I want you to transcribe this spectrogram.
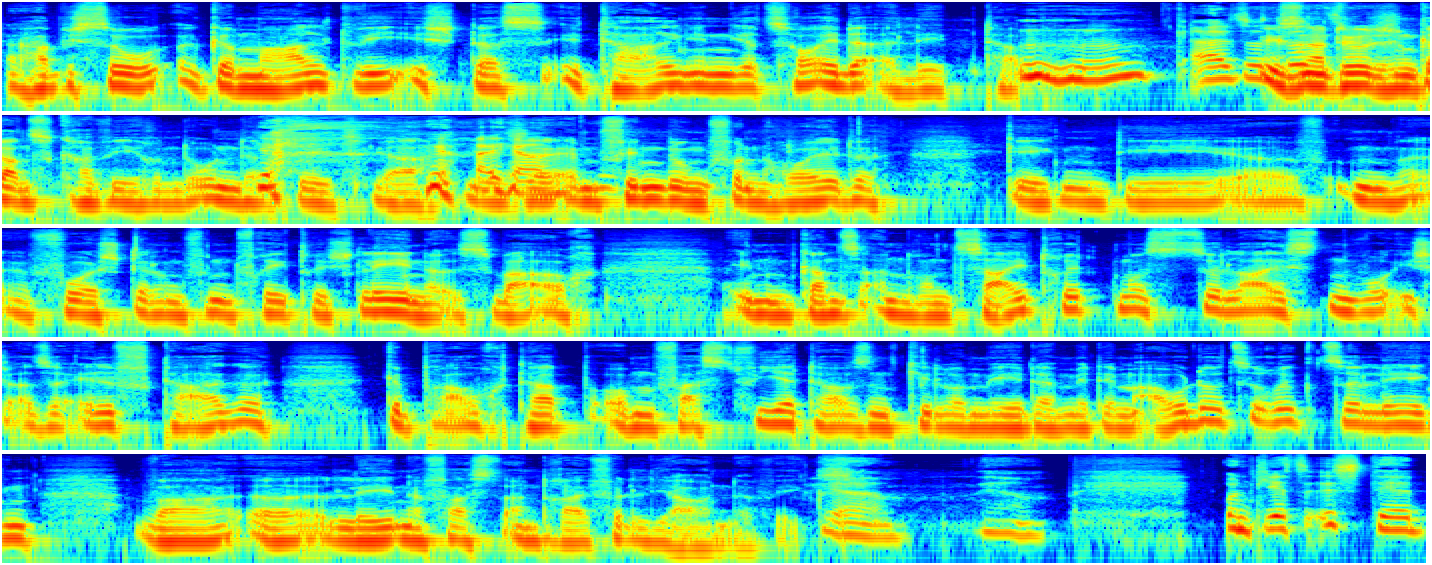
habe ich so gemalt, wie ich das Italien jetzt heute erlebt habe. Mhm, also ist natürlich ein ganz gravierender Unterschied, ja, ja, ja diese ja. Empfindung von heute gegen die äh, Vorstellung von Friedrich Lehne. Es war auch in einem ganz anderen Zeitrhythmus zu leisten, wo ich also elf Tage gebraucht habe, um fast 4000 Kilometer mit dem Auto zurückzulegen, war äh, Lehne fast ein Dreivierteljahr unterwegs. Ja, ja. Und jetzt ist der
